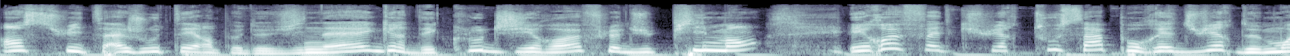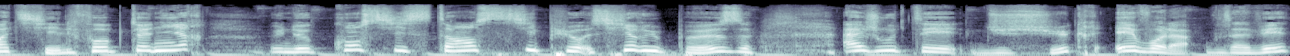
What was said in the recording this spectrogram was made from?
Ensuite, ajoutez un peu de vinaigre, des clous de girofle, du piment et refaites cuire tout ça pour réduire de moitié. Il faut obtenir une consistance sirupeuse. Ajoutez du sucre et voilà, vous avez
